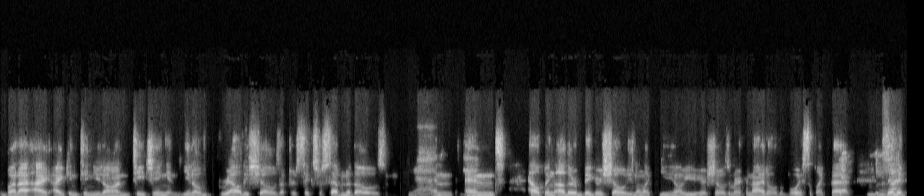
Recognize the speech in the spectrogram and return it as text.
but I, I continued on teaching and you know reality shows after six or seven of those Yeah. and and helping other bigger shows you know like you know you hear shows american idol the voice stuff like that. Then it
